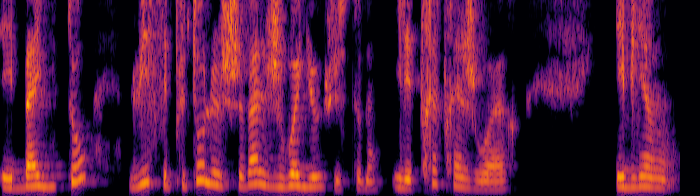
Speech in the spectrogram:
et Baito, lui, c'est plutôt le cheval joyeux, justement. Il est très, très joueur. Eh bien,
